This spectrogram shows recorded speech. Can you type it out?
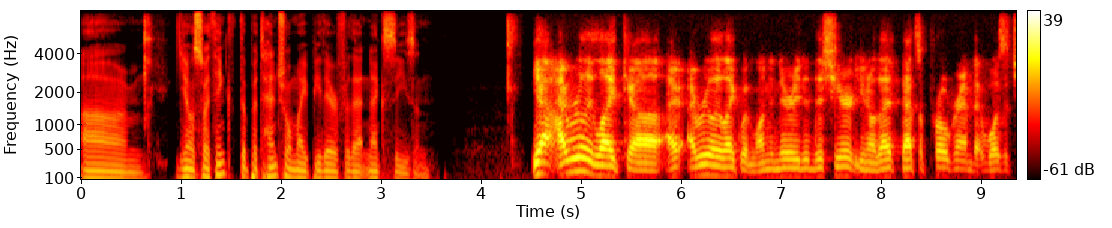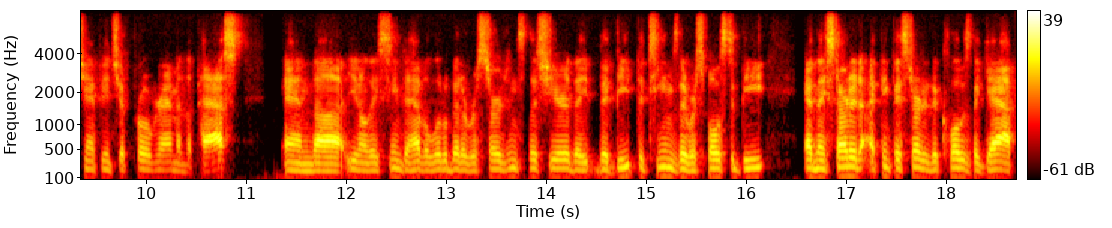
Um, you know, so I think the potential might be there for that next season. Yeah, I really like uh, I, I really like what Londonderry did this year. You know that that's a program that was a championship program in the past, and uh, you know they seem to have a little bit of resurgence this year. They they beat the teams they were supposed to beat, and they started. I think they started to close the gap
